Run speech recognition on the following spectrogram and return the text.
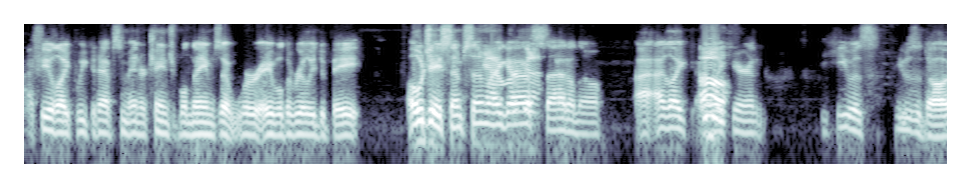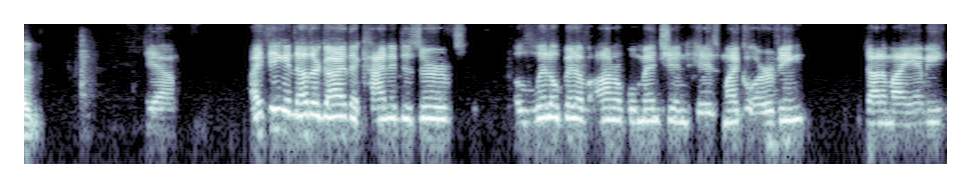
I feel like we could have some interchangeable names that we're able to really debate. OJ Simpson, yeah, I guess. Gonna... I don't know. I, I like I oh. like hearing he was he was a dog. Yeah, I think another guy that kind of deserves a little bit of honorable mention is Michael Irving down in Miami.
